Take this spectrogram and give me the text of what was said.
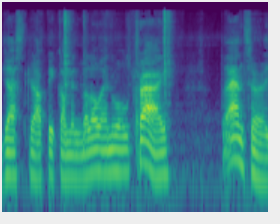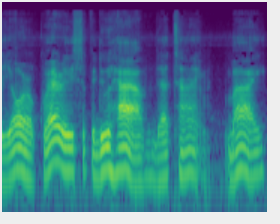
just drop a comment below and we'll try to answer your queries if you do have the time. Bye.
